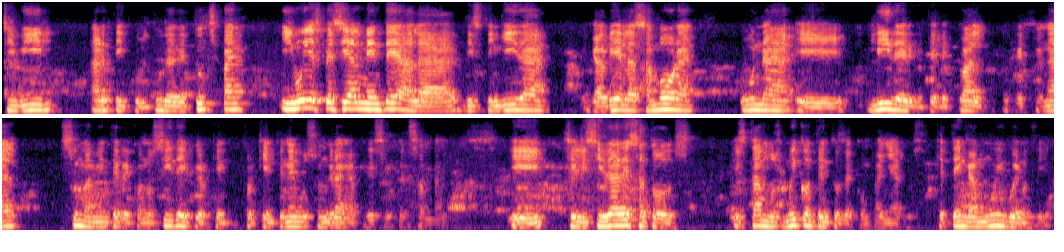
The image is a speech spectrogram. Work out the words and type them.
civil arte y cultura de Tuxpan, y muy especialmente a la distinguida Gabriela Zamora, una eh, líder intelectual regional sumamente reconocida y por quien, por quien tenemos un gran aprecio personal. Y felicidades a todos. Estamos muy contentos de acompañarlos. Que tengan muy buenos días.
